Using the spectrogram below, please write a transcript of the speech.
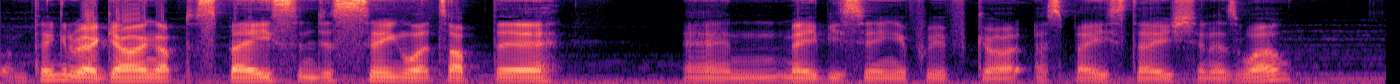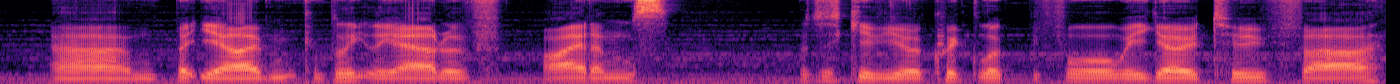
I'm thinking about going up to space and just seeing what's up there, and maybe seeing if we've got a space station as well. Um, but yeah, I'm completely out of items. I'll just give you a quick look before we go too far.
